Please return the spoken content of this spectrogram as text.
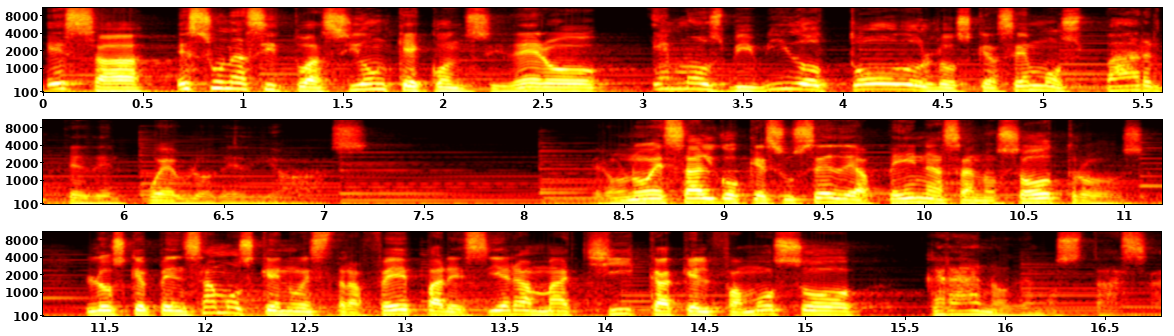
Esa es una situación que considero hemos vivido todos los que hacemos parte del pueblo de Dios. Pero no es algo que sucede apenas a nosotros, los que pensamos que nuestra fe pareciera más chica que el famoso grano de mostaza.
